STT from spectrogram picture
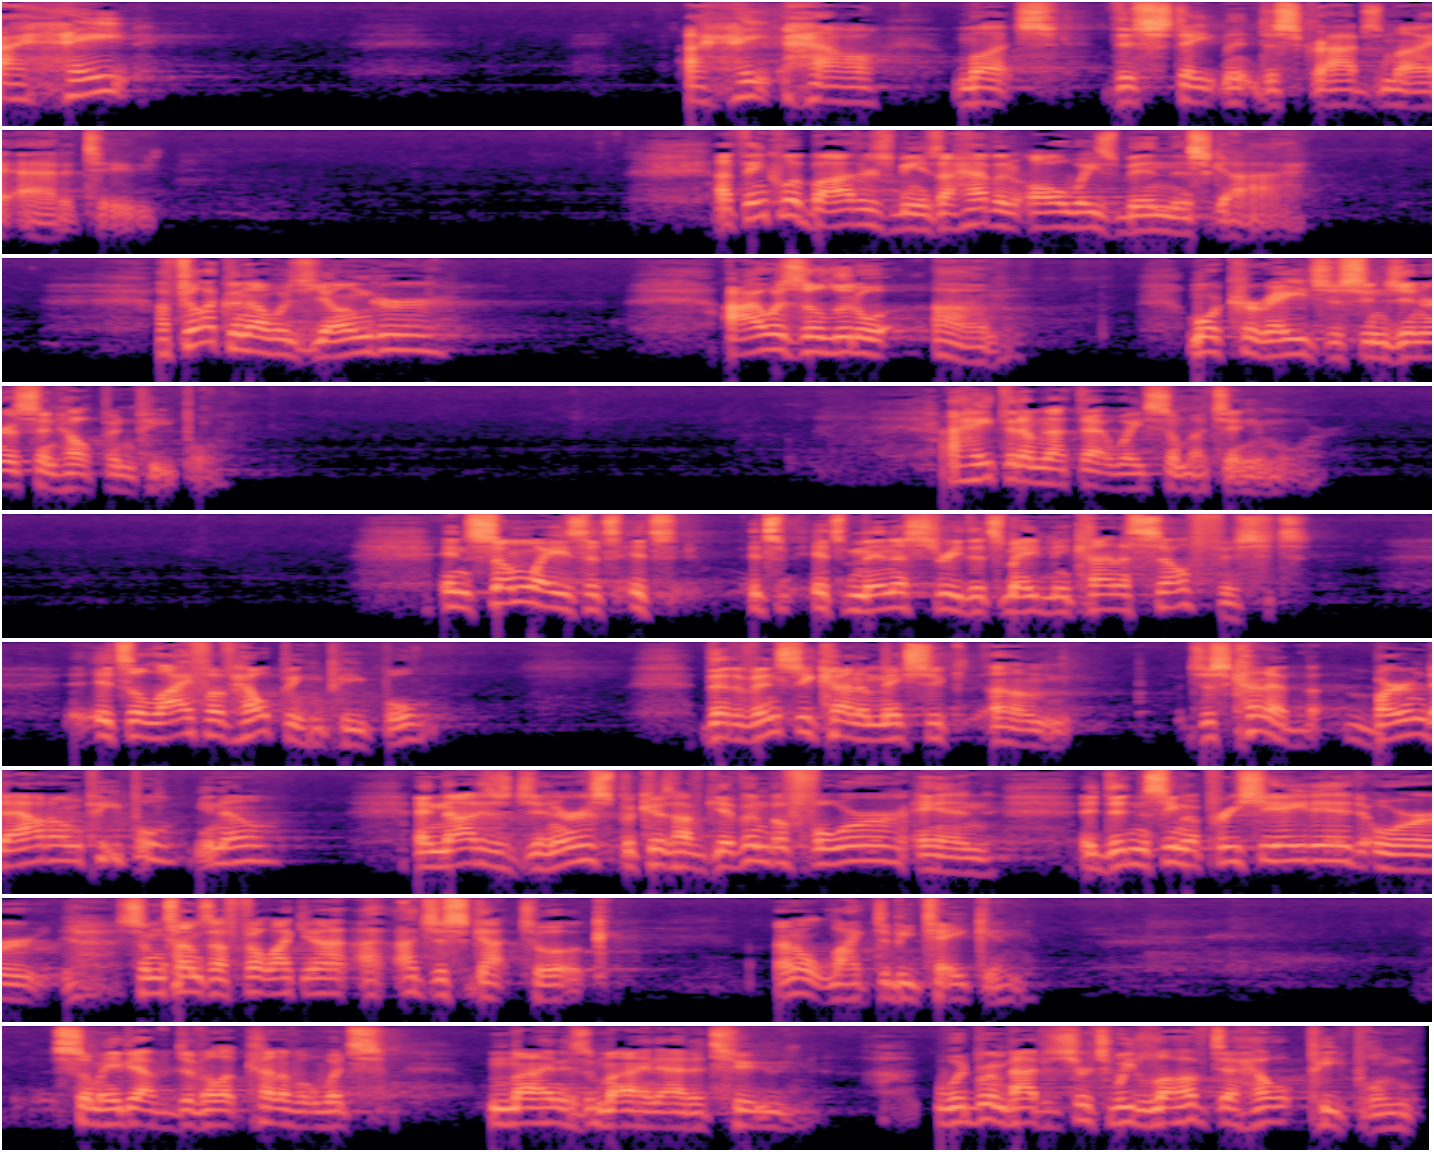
I, hate I hate how much this statement describes my attitude. I think what bothers me is I haven't always been this guy. I feel like when I was younger, I was a little um, more courageous and generous in helping people. I hate that I'm not that way so much anymore. In some ways, it's, it's, it's, it's ministry that's made me kind of selfish. It's, it's a life of helping people that eventually kind of makes you um, just kind of burned out on people, you know, and not as generous because I've given before and it didn't seem appreciated, or sometimes I felt like, you know, I, I just got took. I don't like to be taken. So maybe I've developed kind of a what's mine is mine attitude. Woodburn Baptist Church, we love to help people.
